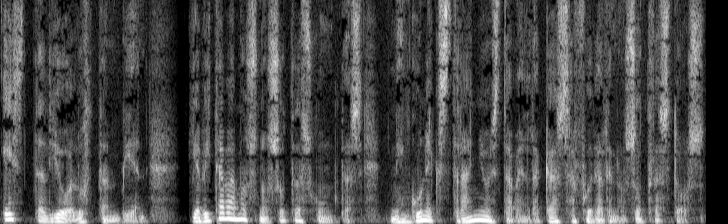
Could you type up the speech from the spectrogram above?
ésta dio a luz también, habitábamos nosotras juntas. Ningún extraño estaba en la casa fuera de nosotras dos.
